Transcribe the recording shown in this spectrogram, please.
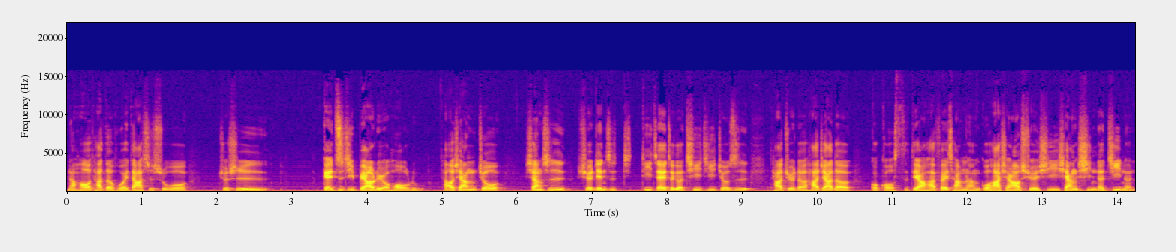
然后他的回答是说，就是给自己不要留后路。他好像就像是学电子 DJ 这个契机，就是他觉得他家的狗狗死掉，他非常难过，他想要学习一项新的技能，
